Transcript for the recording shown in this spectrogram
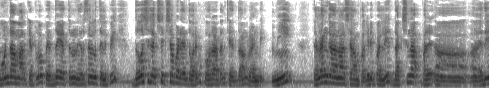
మోండా మార్కెట్లో పెద్ద ఎత్తున నిరసనలు తెలిపి దోషులకు శిక్ష పడేంత వరకు పోరాటం చేద్దాం రండి. మీ తెలంగాణ శ్యామ్ పగిడిపల్లి దక్షిణ పరి ఇది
